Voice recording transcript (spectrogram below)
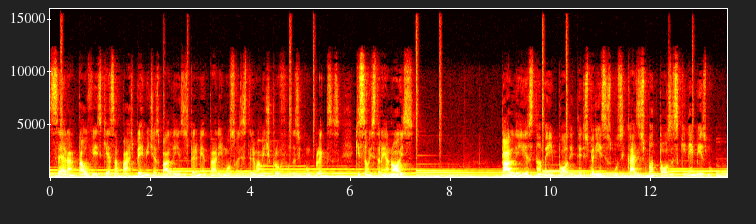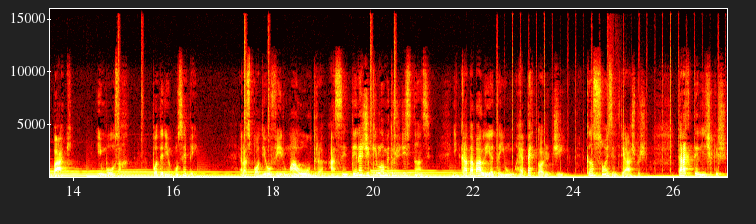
Será talvez que essa parte permite às baleias experimentarem emoções extremamente profundas e complexas que são estranhas a nós? Baleias também podem ter experiências musicais espantosas que nem mesmo Bach e Mozart poderiam conceber. Elas podem ouvir uma outra a centenas de quilômetros de distância, e cada baleia tem um repertório de canções, entre aspas, características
